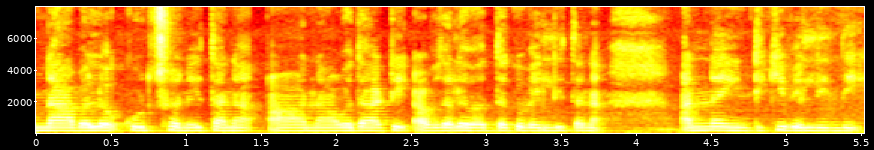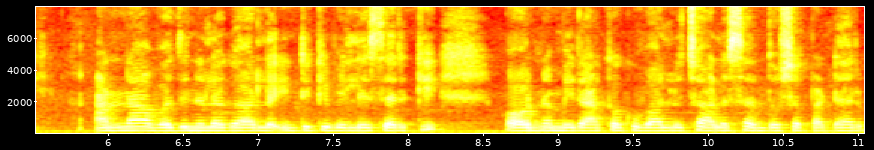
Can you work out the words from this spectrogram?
నావలో కూర్చొని తన ఆ నావ దాటి అవతల వద్దకు వెళ్ళి తన అన్న ఇంటికి వెళ్ళింది. అన్న వదినల గారుల ఇంటికి వెళ్ళేసరికి పౌర్ణమి రాకకు వాళ్ళు చాలా సంతోషపడ్డారు.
